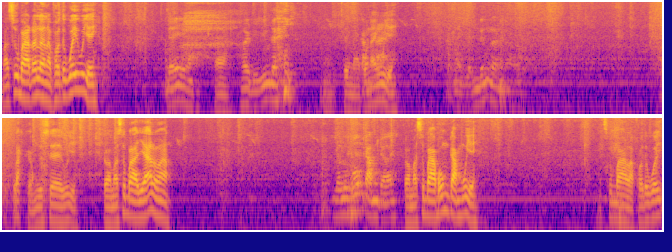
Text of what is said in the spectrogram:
Mã số 3 trở lên là phôi tứ quý quý vị. để À, hơi bị yếu đấy. tiền nào con nấy quý vị. Này dựng đứng lên. Lắc cộng C quý vị. Rồi mã số 3 giá luôn anh. Giao luôn 400 trời. Rồi mã số 3 400 quý vị. Mã số 3 là phôi tứ quý.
